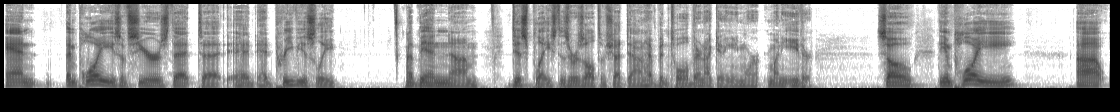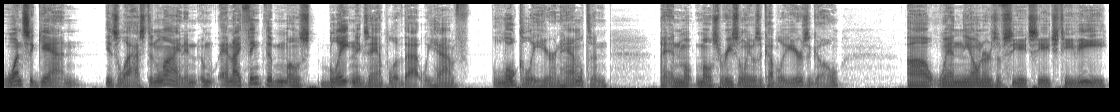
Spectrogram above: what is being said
And employees of Sears that uh, had had previously been um, displaced as a result of shutdown have been told they're not getting any more money either. So the employee, uh, once again, is last in line, and and I think the most blatant example of that we have locally here in Hamilton, and mo- most recently was a couple of years ago uh, when the owners of CHCH TV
